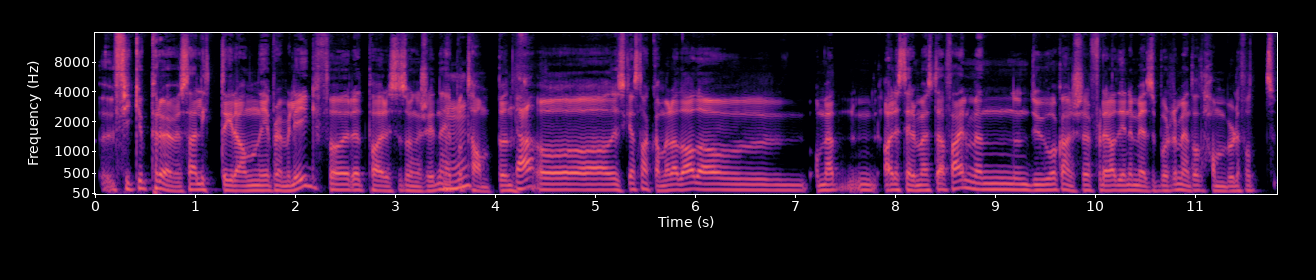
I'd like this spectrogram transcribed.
fikk jo prøve seg litt i Premier League for et par sesonger siden, helt mm. på tampen. Ja. Og jeg husker jeg snakka med deg da, da, om jeg arresterer meg hvis det er feil, men du og kanskje flere av dine medsupportere mente at han burde fått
